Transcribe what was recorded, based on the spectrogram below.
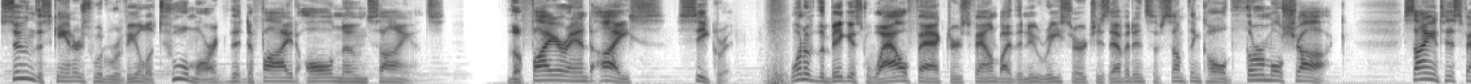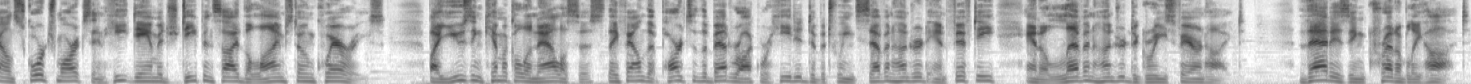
Soon the scanners would reveal a tool mark that defied all known science. The Fire and Ice Secret one of the biggest wow factors found by the new research is evidence of something called thermal shock. Scientists found scorch marks and heat damage deep inside the limestone quarries. By using chemical analysis, they found that parts of the bedrock were heated to between 750 and 1100 degrees Fahrenheit. That is incredibly hot.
